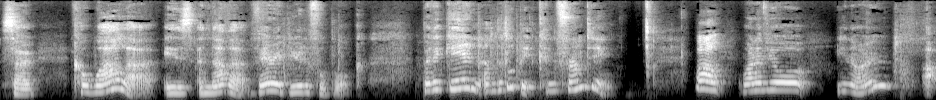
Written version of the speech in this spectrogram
So, Koala is another very beautiful book, but again, a little bit confronting. Well, One of your, you know, uh,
